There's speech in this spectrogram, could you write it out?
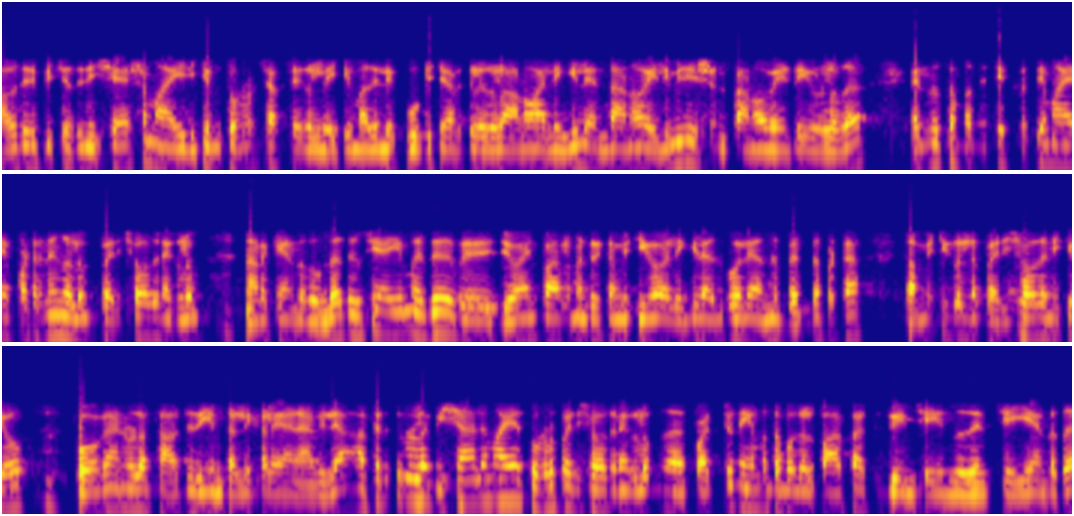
അവതരിപ്പിച്ചതിന് ശേഷമായിരിക്കും തുടർ ചർച്ചകളിലേക്കും അതിലെ കൂട്ടിച്ചേർക്കലുകളാണോ അല്ലെങ്കിൽ എന്താണോ എലിമിനേഷൻസ് ആണോ വേണ്ടിയുള്ളത് എന്ന് സംബന്ധിച്ച് കൃത്യമായ പഠനങ്ങളും പരിശോധനകളും നടക്കേണ്ടതുണ്ട്. തീർച്ചയായും ഇത് ജോയിന്റ് പാർലമെന്ററി കമ്മിറ്റിയോ അല്ലെങ്കിൽ അതുപോലെ അന്ന് ബന്ധപ്പെട്ട കമ്മിറ്റികളുടെ പരിശോധനയ്ക്കോ പോകാനുള്ള സാധ്യതയും തള്ളിക്കളയാനാവില്ല. അത്തരത്തിലുള്ള വിശാലമായ തുടർ പരിശോധനകളും മറ്റ് നിയമസഭകൾ പാസാക്കുകയും ചെയ്യുന്നത് ചെയ്യേണ്ടത്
